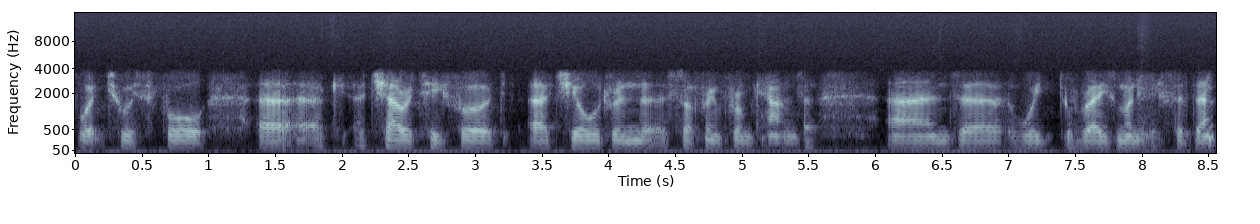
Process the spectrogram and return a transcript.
which was for a, charity for uh, children that are suffering from cancer. And uh, we raise money for them.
